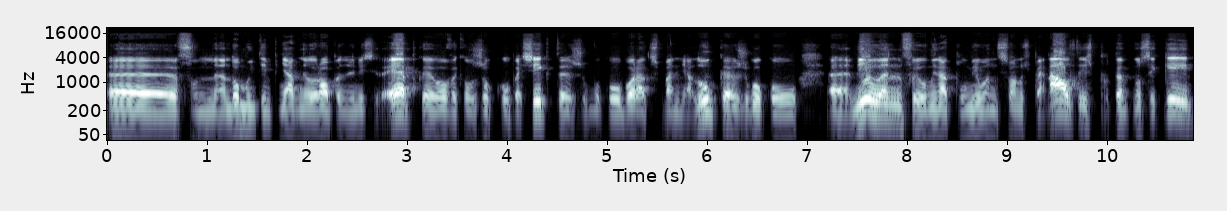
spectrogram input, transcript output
uh, andou muito empenhado na Europa no início da época. Houve aquele jogo com o Besiktas, jogou com o Boratos Banja Luka, jogou com o uh, Milan, foi eliminado pelo Milan só nos penaltis, portanto, não sei o quê,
